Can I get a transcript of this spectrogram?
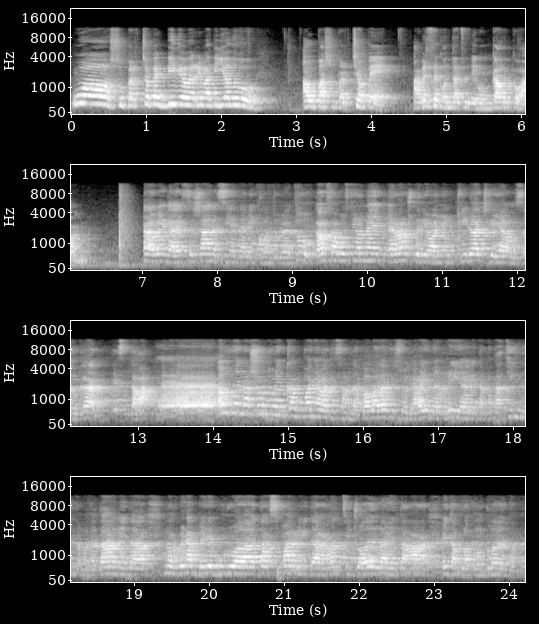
Wow, Supertxopek bideo berri bat jo du! Haupa Supertxope, abertze kontatzen digun gaurkoan. Ara, venga, ez esan ez zinetenik konturatu. Gauza guzti honek errausterio baino kiratx gehiago zeukan, ez da? Sortuen kanpaina bat izan da. Ba, badakizue garai berriak eta patatin eta patatan eta norberak bere burua eta azparri eta garrantzitsua dela eta eta bla bla bla eta bla.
